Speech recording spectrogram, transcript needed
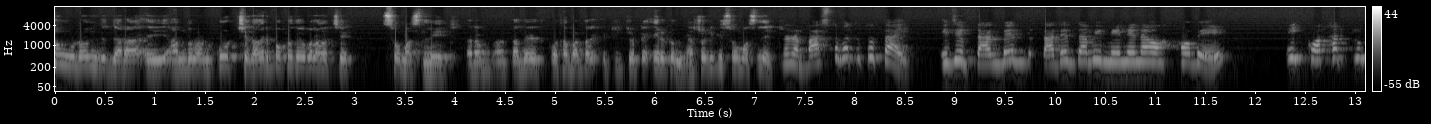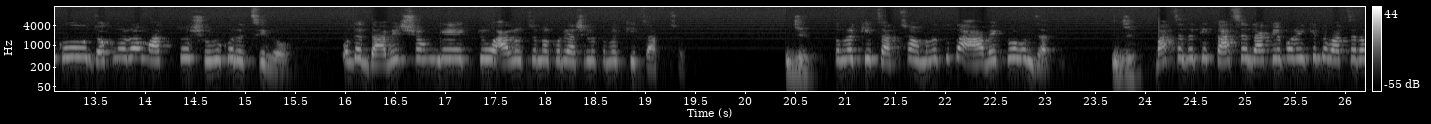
সংগঠন যারা এই আন্দোলন করছে তাদের পক্ষ থেকে বলা হচ্ছে সো মাস লেট। তারা তাদের কথাবার্তার অ্যাটিটিউডটা এরকমই। আসলে কি সো মাস লেট? না না বাস্তবতা তো তাই। এই যে তাদের তাদের দাবি মেনে নেওয়া হবে এই কথাটুকু যখন ওরা মাত্র শুরু করেছিল ওদের দাবির সঙ্গে একটু আলোচনা করে আসলে তোমরা কি চাচ্ছ? জি। তোমরা কি চাচ্ছ? আমরা তো তো আবেগপ্রবণ জাতি। জি। বাচ্চাদেরকে কাছে ডাকলে পরেই কিন্তু বাচ্চারা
